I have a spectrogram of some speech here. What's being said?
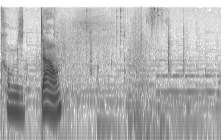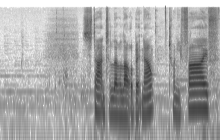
comes down. Starting to level out a bit now. 25.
